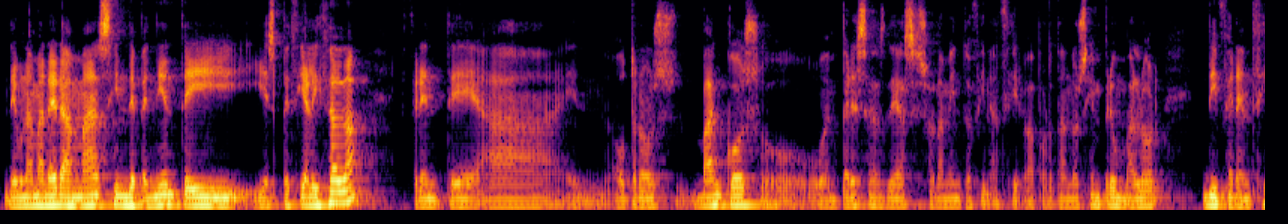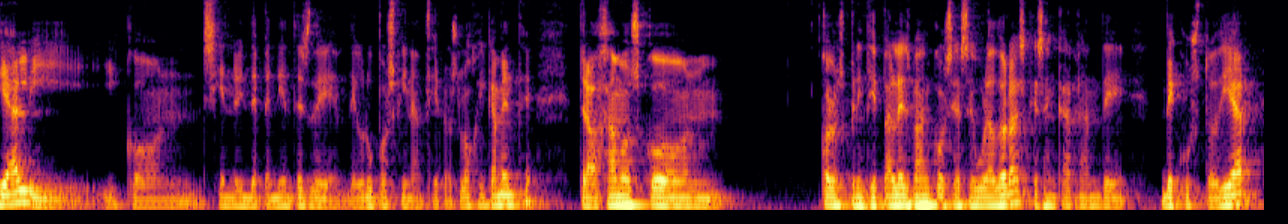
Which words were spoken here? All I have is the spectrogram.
de una manera más independiente y, especializada frente a otros bancos o, empresas de asesoramiento financiero, aportando siempre un valor diferencial y, con, siendo independientes de grupos financieros. Lógicamente, trabajamos con con los principales bancos y aseguradoras que se encargan de, custodiar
